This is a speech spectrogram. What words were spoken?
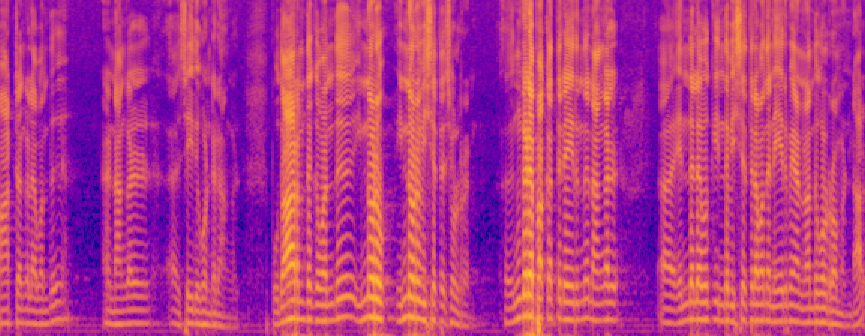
மாற்றங்களை வந்து நாங்கள் செய்து கொண்டு நாங்கள். உதாரணத்துக்கு வந்து இன்னொரு இன்னொரு விஷயத்தை சொல்கிறேன் எங்களோட பக்கத்தில் இருந்து நாங்கள் எந்தளவுக்கு எந்த அளவுக்கு இந்த விஷயத்தில் வந்து நேர்மையாக நடந்து கொள்கிறோம் என்றால்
